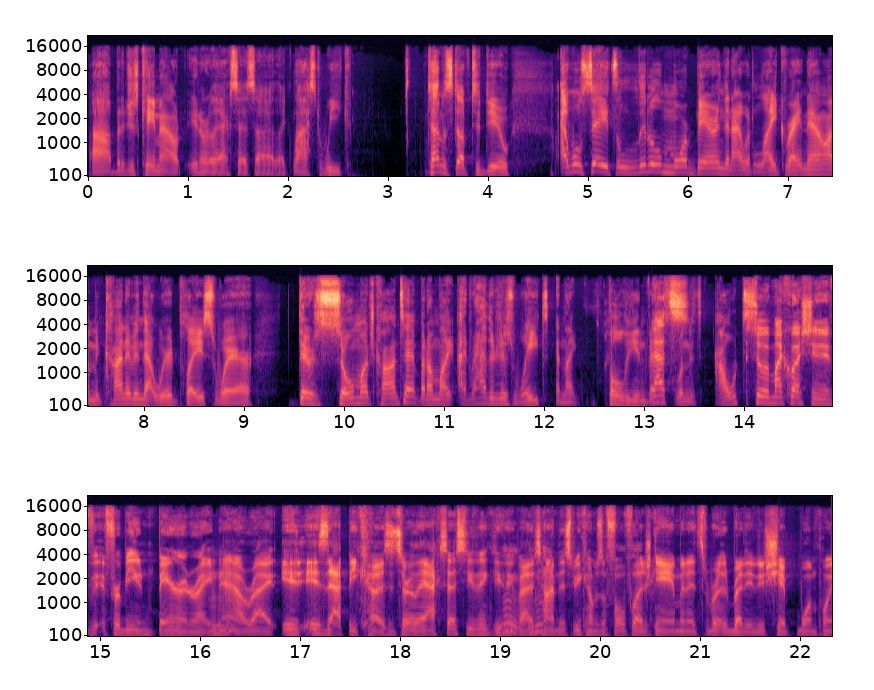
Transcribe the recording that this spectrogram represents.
uh, but it just came out in early access uh, like last week. Ton of stuff to do. I will say it's a little more barren than I would like right now. I'm kind of in that weird place where there's so much content, but I'm like, I'd rather just wait and like fully invest That's- when it's out. So my question if, for being barren right Mm-hmm. now, right, is, is that because it's early access? You think? Do you think Mm-hmm. by the time this becomes a full fledged game and it's re- ready to ship 1.0,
